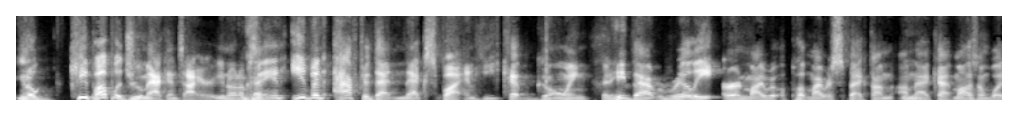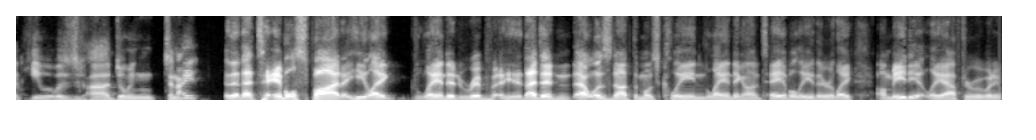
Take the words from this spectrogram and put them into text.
you know, keep up with Drew McIntyre. You know what I'm saying? Even after that next spot, and he kept going. And he that really earned my put my respect on on Mhm. Madcap Moss on what he was uh, doing tonight. And then that table spot, he like landed rib. That didn't. That was not the most clean landing on a table either. Like immediately after when he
